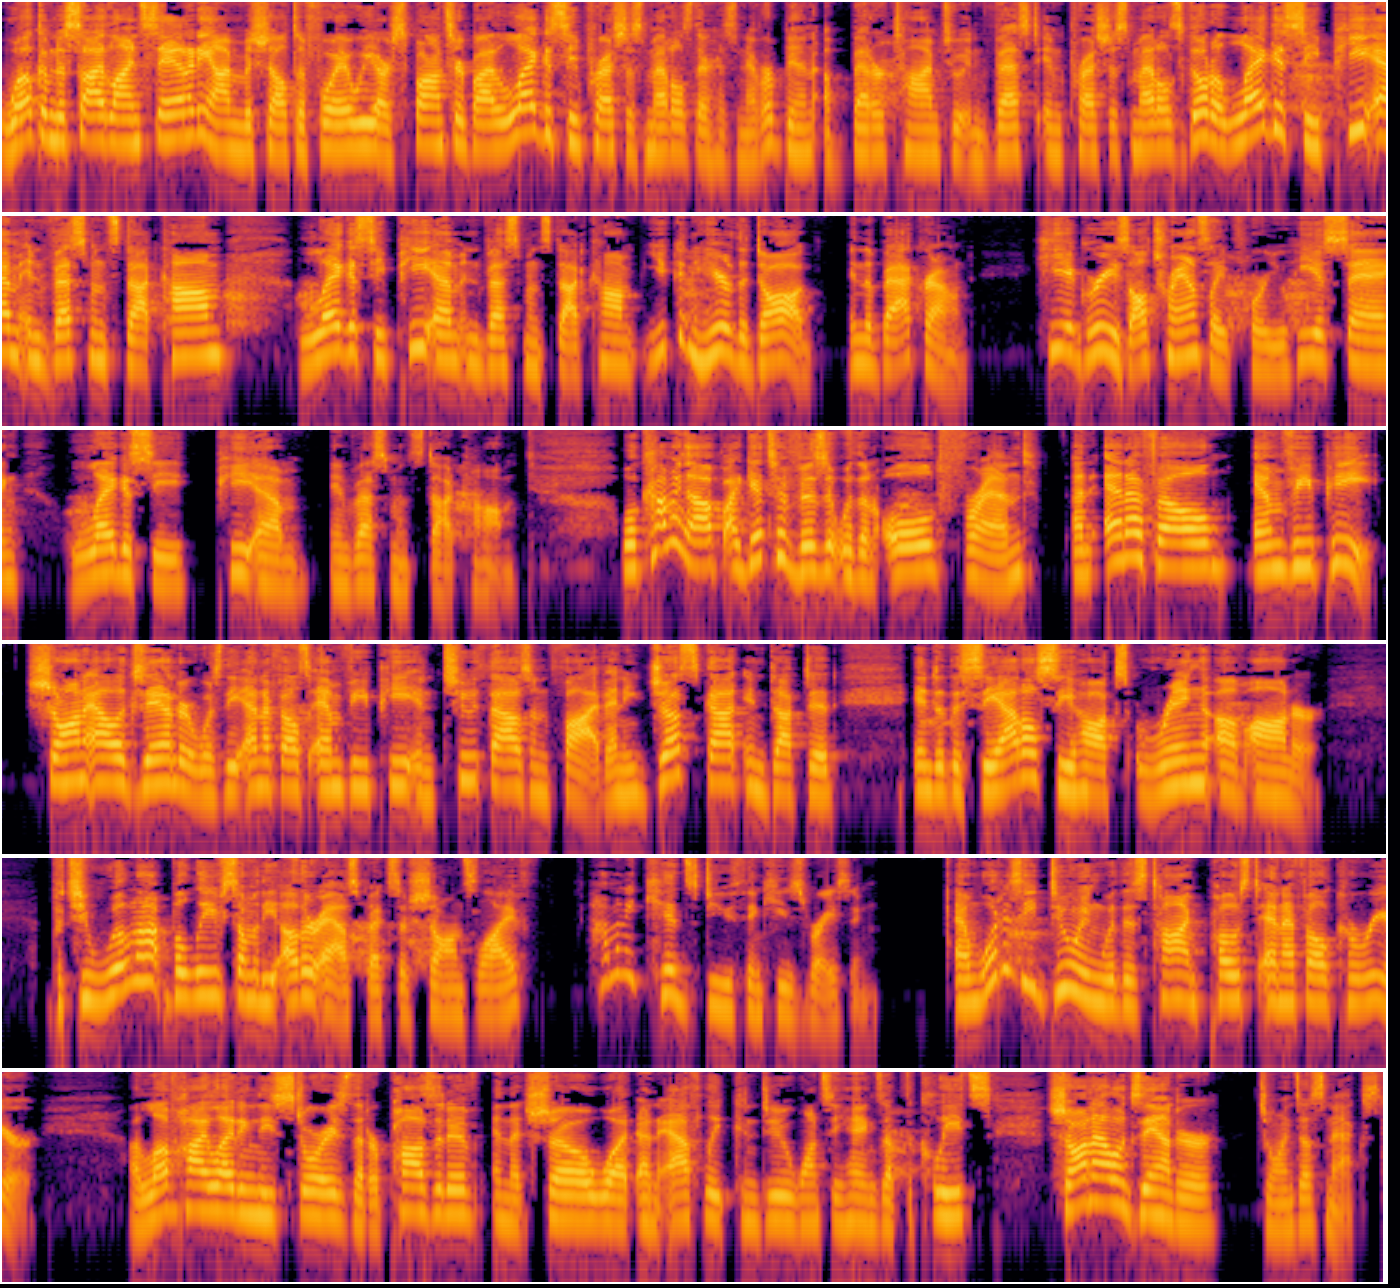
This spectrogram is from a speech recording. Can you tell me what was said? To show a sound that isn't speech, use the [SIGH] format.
Welcome to Sideline Sanity. I'm Michele Tafoya. We are sponsored by Legacy Precious Metals. There has never been a better time to invest in precious metals. Go to legacypminvestments.com. Legacypminvestments.com. You can hear the dog in the background. He agrees. I'll translate for you. He is saying legacypminvestments.com. Well, coming up, I get to visit with an old friend, an NFL MVP. Shaun Alexander was the NFL's MVP in 2005, and he just got inducted into the Seattle Seahawks Ring of Honor. But you will not believe some of the other aspects of Shaun's life. How many kids do you think he's raising? And what is he doing with his time post NFL career? I love highlighting these stories that are positive and that show what an athlete can do once he hangs up the cleats. Shaun Alexander joins us next.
